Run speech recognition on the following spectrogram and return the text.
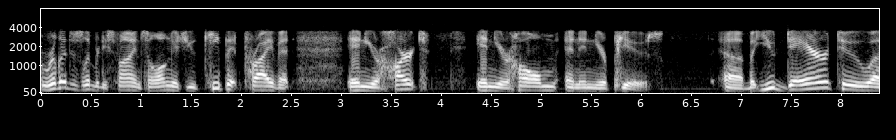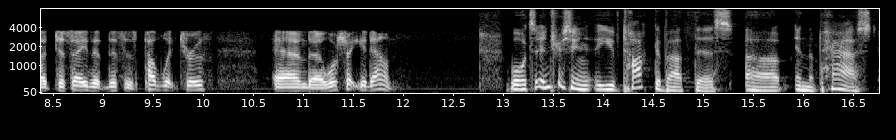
religious liberty's fine so long as you keep it private in your heart, in your home, and in your pews. Uh, but you dare to uh, to say that this is public truth, and uh, we'll shut you down. Well, it's interesting. You've talked about this uh, in the past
